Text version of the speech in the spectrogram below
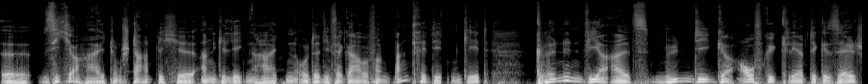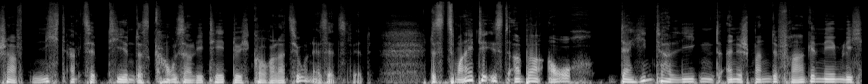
äh, Sicherheit, um staatliche Angelegenheiten oder die Vergabe von Bankkrediten geht, können wir als mündige, aufgeklärte Gesellschaft nicht akzeptieren, dass Kausalität durch Korrelation ersetzt wird. Das Zweite ist aber auch dahinterliegend eine spannende Frage, nämlich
